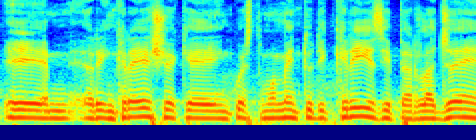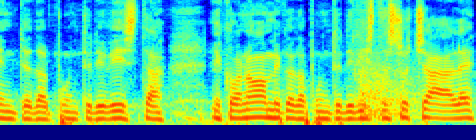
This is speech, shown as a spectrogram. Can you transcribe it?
e mm, rincresce che in questo momento di crisi per la gente dal punto di vista economico, dal punto di vista sociale,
